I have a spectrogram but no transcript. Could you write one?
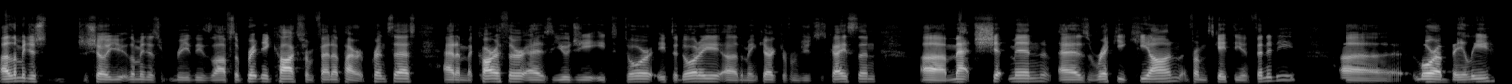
uh, let me just show you. Let me just read these off. So Brittany Cox from Fena Pirate Princess, Adam McArthur as Yuji Itadori, Itadori uh, the main character from Jujutsu Kaisen, uh, Matt Shipman as Ricky Keon from Skate the Infinity, uh, Laura Bailey,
